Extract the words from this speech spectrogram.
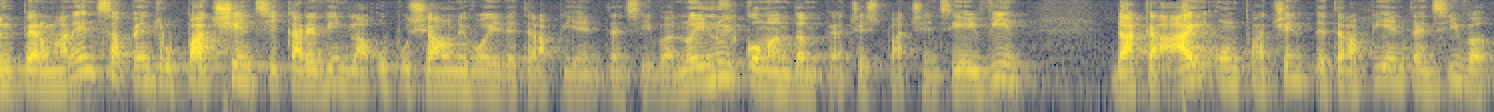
în permanență pentru pacienții care vin la UPU și au nevoie de terapie intensivă. Noi nu-i comandăm pe acești pacienți, ei vin. Dacă ai un pacient de terapie intensivă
